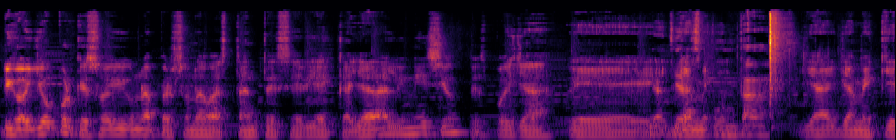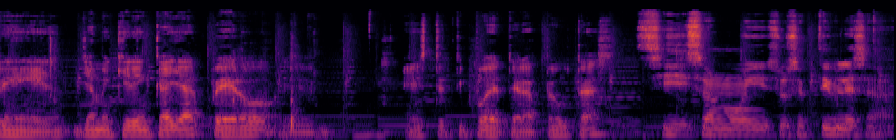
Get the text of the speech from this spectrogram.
Digo yo porque soy una persona bastante seria y callada al inicio, después ya eh, ya, me, ya, ya, me quieren ya me quieren callar, pero eh, este tipo de terapeutas sí son muy susceptibles a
